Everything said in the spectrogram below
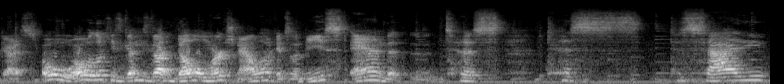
guys. Oh, oh look, he's got he's got double merch now. Look, it's the beast and uh, tis tis tisaib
